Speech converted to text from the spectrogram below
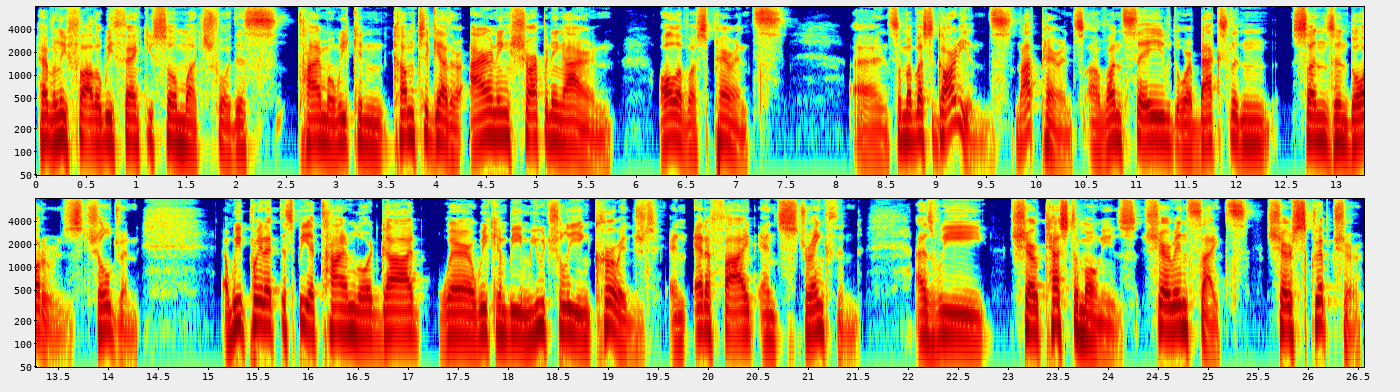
Heavenly Father, we thank you so much for this time when we can come together, ironing, sharpening iron, all of us parents, and some of us guardians, not parents, of unsaved or backslidden sons and daughters, children. And we pray that this be a time, Lord God, where we can be mutually encouraged and edified and strengthened as we share testimonies, share insights, share scripture,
